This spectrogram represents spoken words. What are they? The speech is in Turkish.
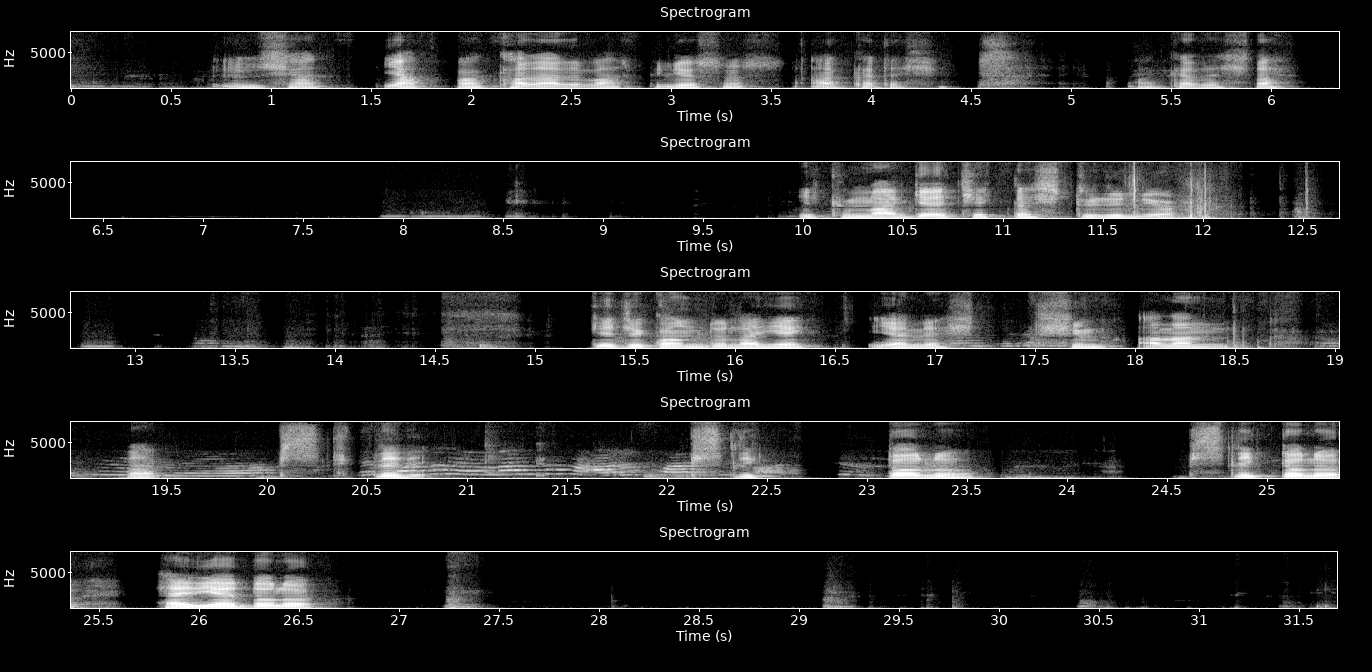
inşaat yapma kararı var biliyorsunuz arkadaşım. Arkadaşlar. Yıkımlar gerçekleştiriliyor. Gece gondola ye- yerleşim alanında pislikleri pislik dolu pislik dolu her yer dolu.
